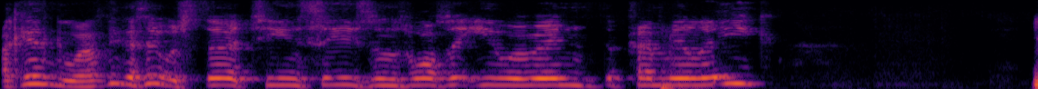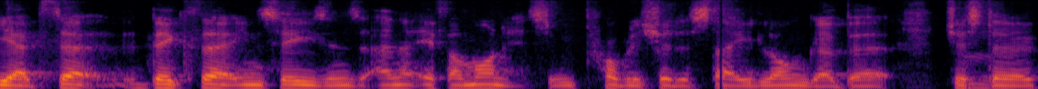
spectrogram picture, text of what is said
I think I think I said it was thirteen seasons. Was it you were in the Premier League? Yeah, th- big 13 seasons, and if I'm honest, we probably should have stayed longer. But just a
